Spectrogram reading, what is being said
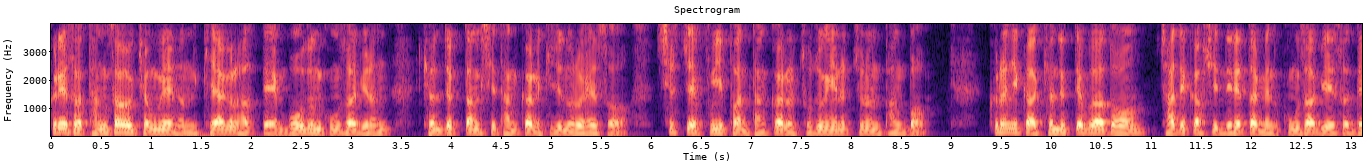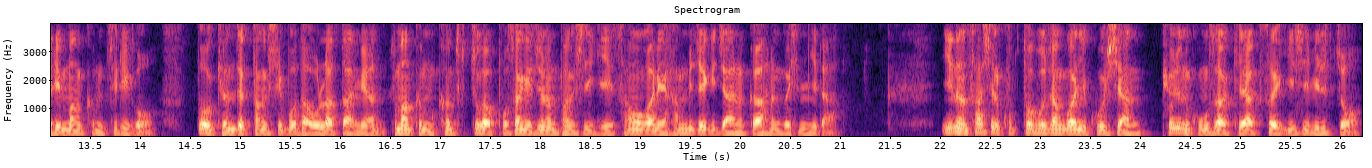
그래서 당사의 경우에는 계약을 할 때 모든 공사비는 견적 당시 단가를 기준으로 해서 실제 구입한 단가를 조정해 주는 방법 그러니까 견적 때보다도 자재값이 내렸다면 공사비에서 내린 만큼 줄이고 또 견적 당시보다 올랐다면 그만큼 건축주가 보상해 주는 방식이 상호간에 합리적이지 않을까 하는 것입니다. 이는 사실 국토부 장관이 고시한 표준공사 계약서 21조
